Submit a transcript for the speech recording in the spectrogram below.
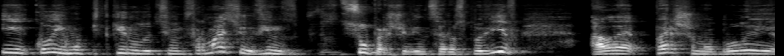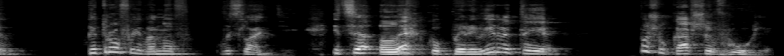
І коли йому підкинули цю інформацію, він супер, що він це розповів. Але першими були Петров і Іванов в Ісландії. І це легко перевірити, пошукавши в Гуглі.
